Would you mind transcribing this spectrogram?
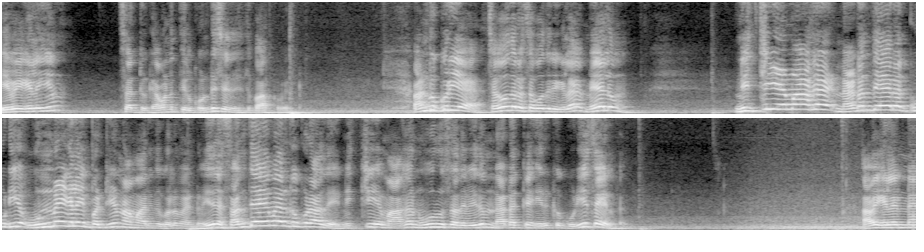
இவைகளையும் சற்று கவனத்தில் கொண்டு சிந்தித்து பார்க்க வேண்டும். அன்புக்குரிய சகோதர சகோதரிகளை மேலும் நிச்சயமாக நடந்தேறக்கூடிய உண்மைகளை பற்றியும் நாம் அறிந்து கொள்ள வேண்டும். இதில் சந்தேகமே இருக்கக்கூடாது. நிச்சயமாக நூறு சதவீதம் நடக்க இருக்கக்கூடிய செயல்கள். அவைகள் என்ன?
